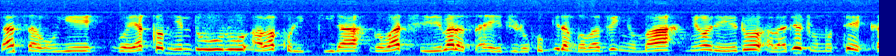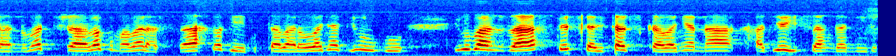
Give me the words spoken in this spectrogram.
basahuye ngo yakomye induru abakurikira ngo baciye barasa hejuru kugira ngo bave inyuma niho rero abajejwe umutekano baca baguma barasa bagiye gutabara abo banyagihugu yubanza Space karitasi kabanyana hajya isanganiro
